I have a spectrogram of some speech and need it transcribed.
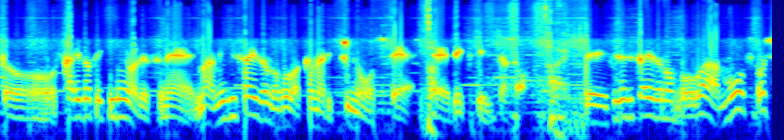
と、サイド的にはですね、まあ、右サイドの方はかなり機能して、えーできていたと。はい。で左サイドの方はもう少し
